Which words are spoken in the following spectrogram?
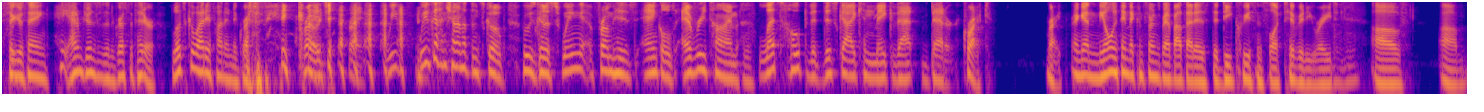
So you're saying, hey, Adam Jones is an aggressive hitter. Let's go out and find an aggressive hitting coach. Right, right. We've we've got Jonathan Schoop who's going to swing from his ankles every time. Let's hope that this guy can make that better. Correct. Right. Again, the only thing that concerns me about that is the decrease in selectivity rate of um,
